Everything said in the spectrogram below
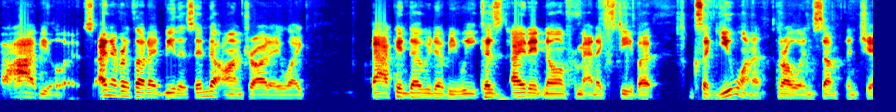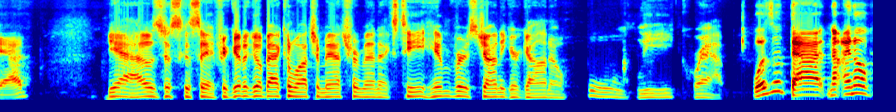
fabulous. I never thought I'd be this into Andrade like back in WWE because I didn't know him from NXT, but looks like you want to throw in something, Chad. Yeah, I was just gonna say if you're gonna go back and watch a match from NXT, him versus Johnny Gargano. Holy crap! Wasn't that now? I know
